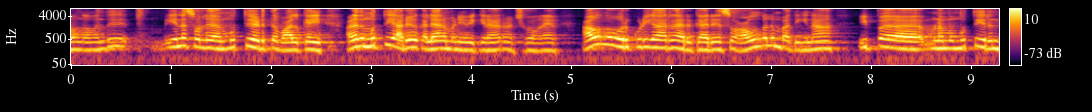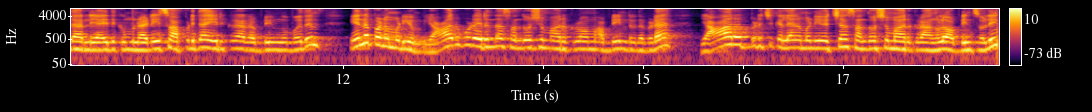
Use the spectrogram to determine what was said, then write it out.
அவங்க வந்து என்ன சொல்ல முத்து எடுத்த வாழ்க்கை அல்லது முத்து யாரையோ கல்யாணம் பண்ணி வைக்கிறாருன்னு வச்சுக்கோங்களேன். அவங்க ஒரு குடிகாரராக இருக்கார். ஸோ அவங்களும் பார்த்தீங்கன்னா இப்போ நம்ம முத்து இருந்தார் இல்லையா இதுக்கு முன்னாடி. ஸோ அப்படி தான் இருக்கிறார் அப்படிங்கும்போது என்ன பண்ண முடியும்? யார் கூட இருந்தால் சந்தோஷமாக இருக்கிறோம் அப்படின்றத விட யாரை பிடிச்சி கல்யாணம் பண்ணி வச்சா சந்தோஷமாக இருக்கிறாங்களோ அப்படின்னு சொல்லி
